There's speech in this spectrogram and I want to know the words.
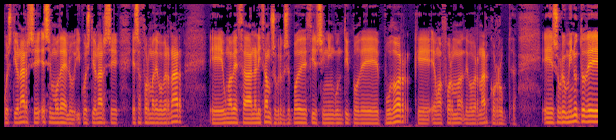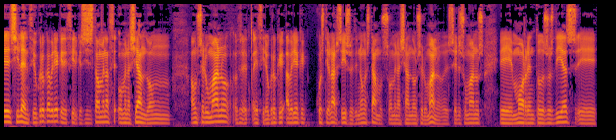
cuestionarse ese modelo e cuestionarse esa forma de gobernar Eh, unha vez a analizamos, eu creo que se pode decir sin ningún tipo de pudor que é unha forma de gobernar corrupta. Eh, sobre un minuto de silencio, eu creo que habría que decir que se se está homenaxeando a un, a un ser humano, é dicir, eu creo que habría que cuestionarse iso, é dicir, non estamos homenaxeando a un ser humano, os seres humanos eh, morren todos os días, eh,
